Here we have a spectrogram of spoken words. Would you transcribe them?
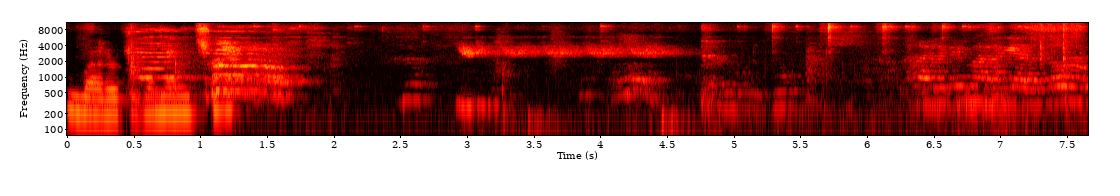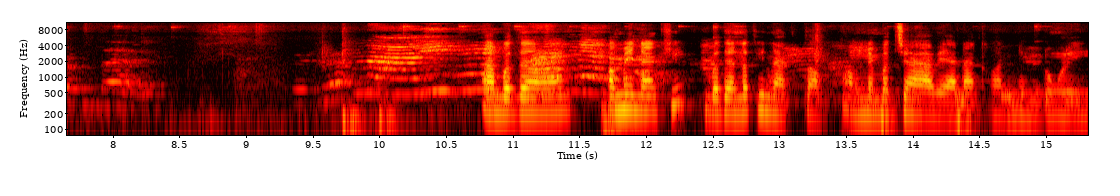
બારોટી બનાવી છે આ બધા અમે નાખી, બધા નથી નાખતા. અમને મજા આવે આ નાખવાની. ડુંગળી,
